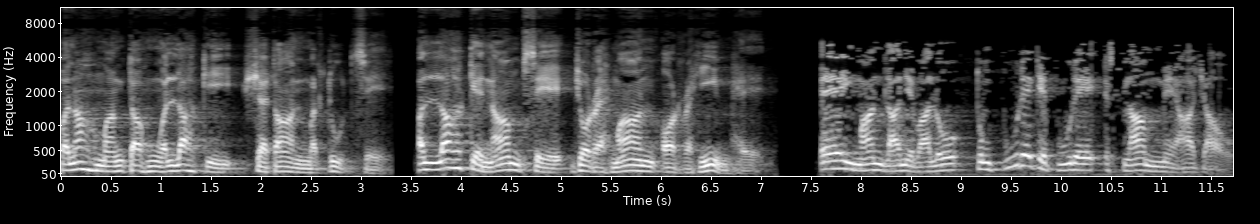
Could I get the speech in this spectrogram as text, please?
پناہ مانگتا ہوں اللہ کی شیطان مردود سے۔ اللہ کے نام سے جو رحمان اور رحیم ہے۔ اے ایمان لانے والو، تم پورے کے پورے اسلام میں آ جاؤ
